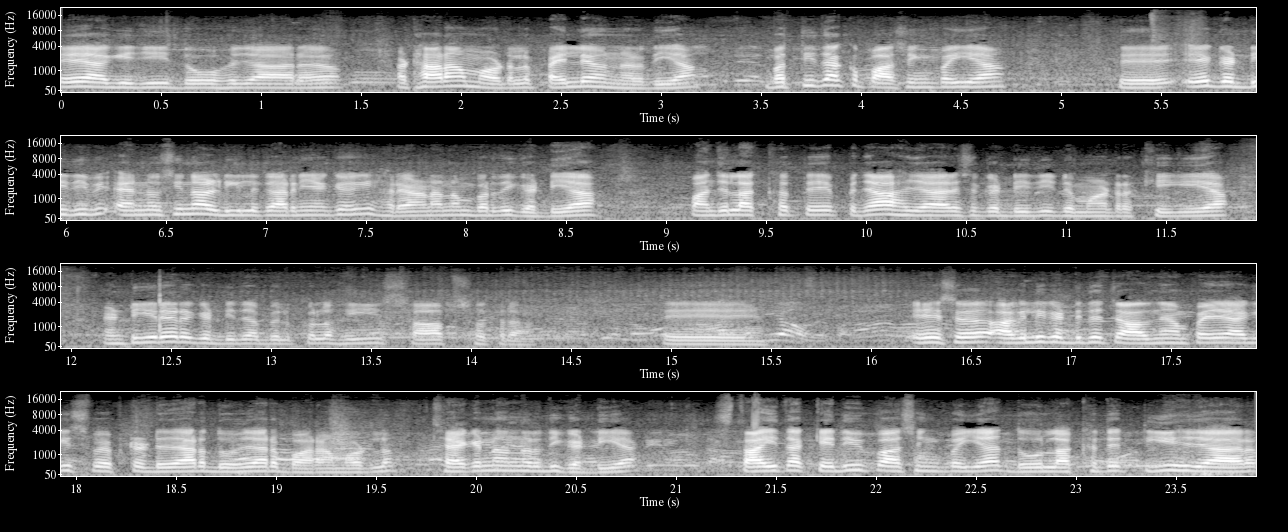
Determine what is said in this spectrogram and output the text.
ਇਹ ਆ ਗਈ ਜੀ 2018 ਮਾਡਲ ਪਹਿਲੇ ਓਨਰ ਦੀ ਆ 32 ਤੱਕ ਪਾਸਿੰਗ ਪਈ ਆ। ਤੇ ਇਹ ਗੱਡੀ ਦੀ ਵੀ ਐਨਓਸੀ ਨਾਲ ਡੀਲ ਕਰਨੀ ਆ, ਕਿਉਂਕਿ ਹਰਿਆਣਾ ਨੰਬਰ ਦੀ ਗੱਡੀ ਆ। 5 ਲੱਖ ਤੇ 50000 ਇਸ ਗੱਡੀ ਦੀ ਡਿਮਾਂਡ ਰੱਖੀ ਗਈ ਆ। ਇੰਟੀਰੀਅਰ ਗੱਡੀ ਦਾ ਬਿਲਕੁਲ ਹੀ ਸਾਫ਼ ਸੁਥਰਾ। ਤੇ ਇਸ ਅਗਲੀ ਗੱਡੀ ਤੇ ਚੱਲਦੇ ਆਂ ਪਏ ਆ ਗਈ Swift Dzire 2012 model second owner ਦੀ ਗੱਡੀ ਆ। 27 ਤੱਕ ਇਹਦੀ ਵੀ ਪਾਸਿੰਗ ਪਈ ਆ। 2 ਲੱਖ ਤੇ 30000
